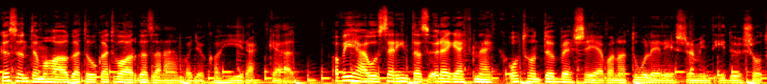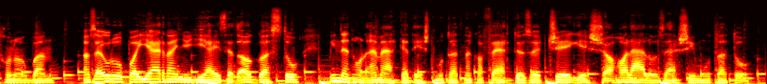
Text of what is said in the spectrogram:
Köszöntöm a hallgatókat, Varga Zalán vagyok a hírekkel. A WHO szerint az öregeknek otthon több esélye van a túlélésre, mint idős otthonokban. Az európai járványügyi helyzet aggasztó, mindenhol emelkedést mutatnak a fertőzöttség és a halálozási mutatók.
